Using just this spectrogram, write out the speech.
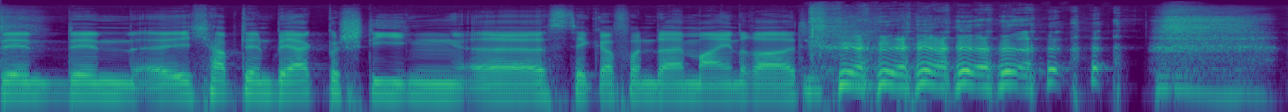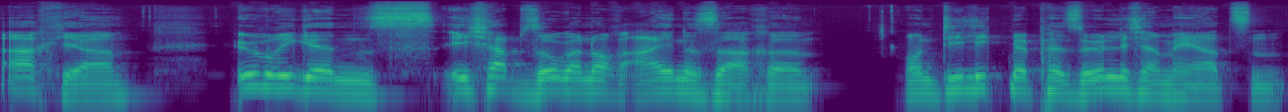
den, den, äh, ich hab den Berg bestiegen, äh, Sticker von deinem Einrad. Ach ja. Übrigens, ich habe sogar noch eine Sache. Und die liegt mir persönlich am Herzen.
